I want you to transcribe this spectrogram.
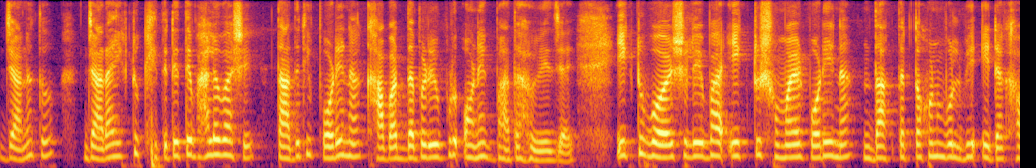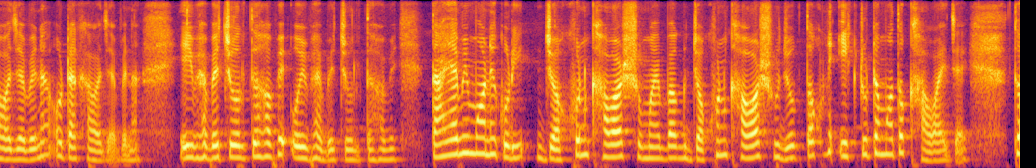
জানো তো যারা একটু খেতে টেতে ভালোবাসে তাদেরই পরে না খাবার দাবারের উপর অনেক বাধা হয়ে যায়। একটু বয়স হলে বা একটু সময়ের পরেই না ডাক্তার তখন বলবে, এটা খাওয়া যাবে না, ওটা খাওয়া যাবে না। এইভাবে চলতে হবে, ওইভাবে চলতে হবে। তাই আমি মনে করি, যখন খাওয়ার সময় বা যখন খাওয়ার সুযোগ, তখন একটুটা মতো খাওয়াই যায়। তো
